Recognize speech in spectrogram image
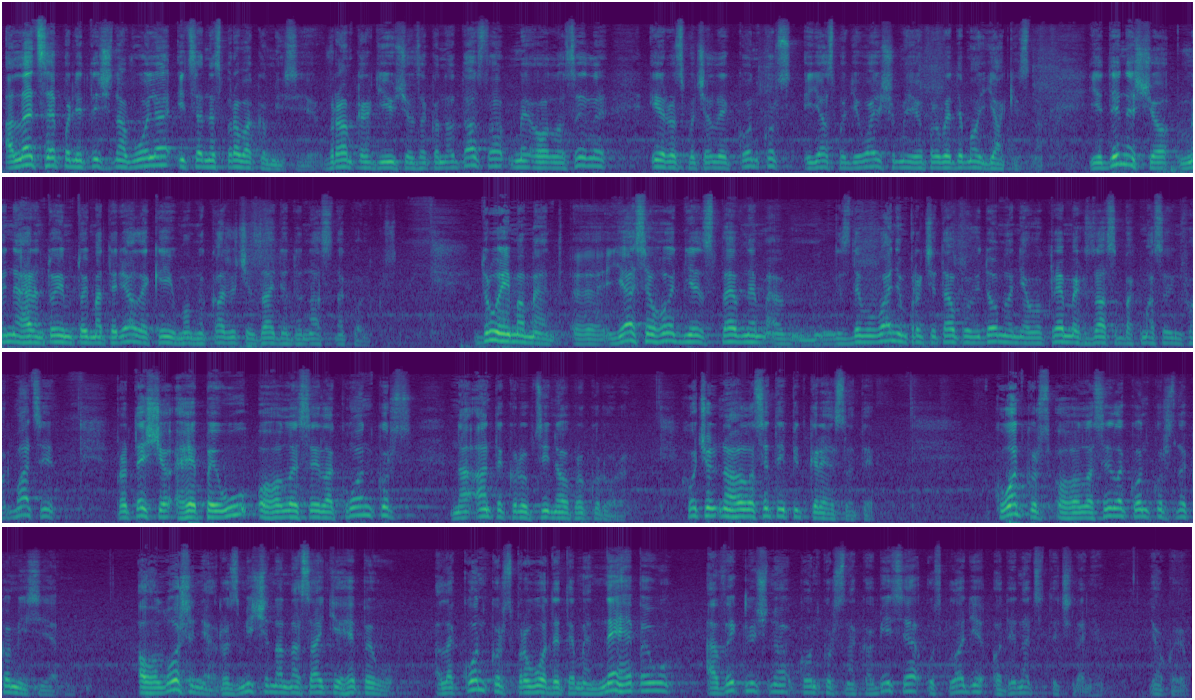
Але це політична воля і це не справа комісії. В рамках діючого законодавства ми оголосили і розпочали конкурс, і я сподіваюся, що ми його проведемо якісно. Єдине, що ми не гарантуємо той матеріал, який, умовно кажучи, зайде до нас на конкурс. Другий момент. Е, Я сьогодні з певним ем, здивуванням прочитав повідомлення в окремих засобах масової інформації про те, що ГПУ оголосила конкурс на антикорупційного прокурора. Хочу наголосити і підкреслити. Конкурс оголосила конкурсна комісія. Оголошення розміщено на сайті ГПУ. Але конкурс проводитиме не ГПУ, а виключно конкурсна комісія у складі 11 членів. Дякую.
